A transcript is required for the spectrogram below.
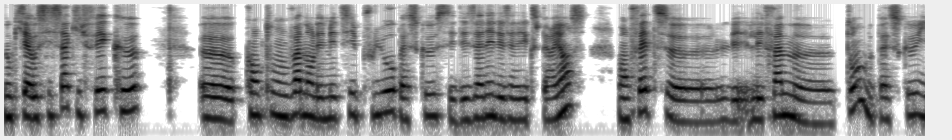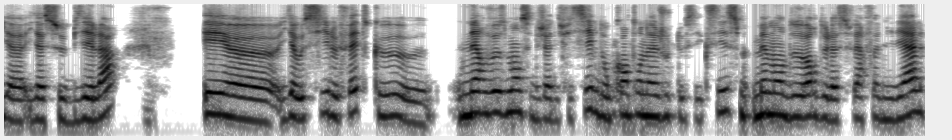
Donc il y a aussi ça qui fait que quand on va dans les métiers plus hauts parce que c'est des années, des années d'expérience, en fait, les, femmes tombent parce qu'il y a, ce biais-là. Et il y a aussi le fait que nerveusement, c'est déjà difficile. Donc quand on ajoute le sexisme, même en dehors de la sphère familiale,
